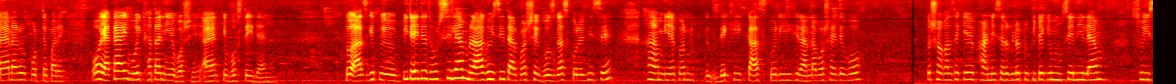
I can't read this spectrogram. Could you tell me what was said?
আয়ান আরও পড়তে পারে। ও একাই বই খাতা নিয়ে বসে, আয়ানকে বসতেই দেয় না। তো আজকে পিটাইতে ধরছিলাম, রাগ হয়েছি তারপর সে গোছ গাছ করে নিছে। হ্যাঁ আমি এখন দেখি, কাজ করি, রান্না বসাই দেব। তো সকাল থেকে ফার্নিচারগুলো টুকিটাকি মুছে নিলাম, সুইচ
